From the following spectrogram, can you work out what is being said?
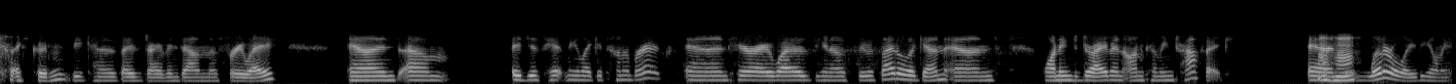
I couldn't because I was driving down the freeway and um it just hit me like a ton of bricks and here I was, you know, suicidal again and wanting to drive in oncoming traffic. And Mhm. literally the only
